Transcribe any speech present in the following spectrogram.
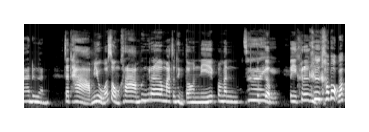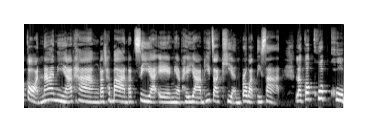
5เดือนจะถามอยู่ว่าสงครามเพิ่งเริ่มมาจนถึงตอนนี้ประมาณใช่เกือบๆ ปีครึ่ง คือเขาบอกว่าก่อนหน้านี้ทางรัฐบาลรัสเซียเองเนี่ยพยายามที่จะเขียนประวัติศาสตร์ แล้วก็ควบคุม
